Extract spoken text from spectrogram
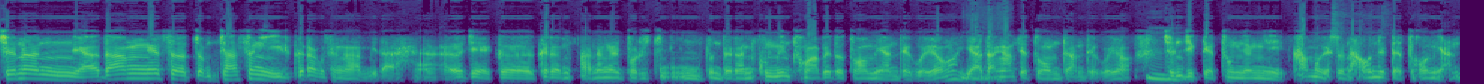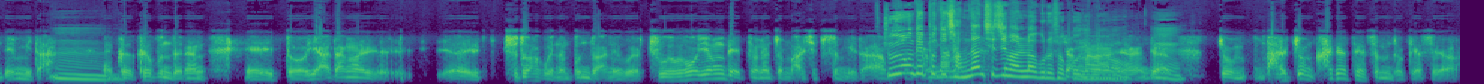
저는 야당에서 좀 자성이 일 거라고 생각합니다. 아, 어제 그 그런 반응을 보신 분들은 국민 통합에도 도움이 안 되고요. 야당한테 도움도 안 되고요. 음. 전직 대통령이 감옥에서 나오는데 도움이 안 됩니다. 음. 그 그분들은 예, 또 야당을 예, 주도하고 있는 분도 아니고요. 주호영 대표는 좀 아쉽습니다. 주호영 대표도 장난, 치지 말라 그러셨거든요. 장난 네. 좀 말 좀 가려졌으면 좋겠어요.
